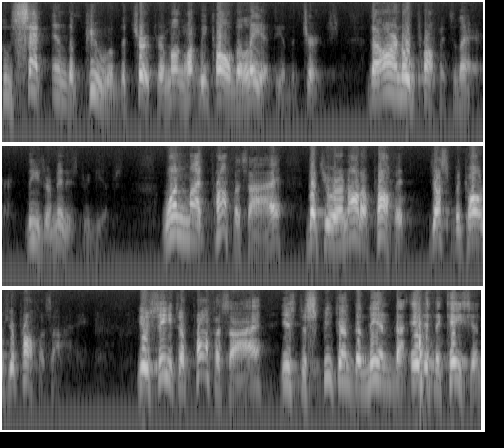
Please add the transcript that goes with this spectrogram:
who sat in the pew of the church or among what we call the laity of the church. There are no prophets there. These are ministry gifts. One might prophesy, but you are not a prophet just because you prophesy. You see, to prophesy is to speak unto men by edification,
